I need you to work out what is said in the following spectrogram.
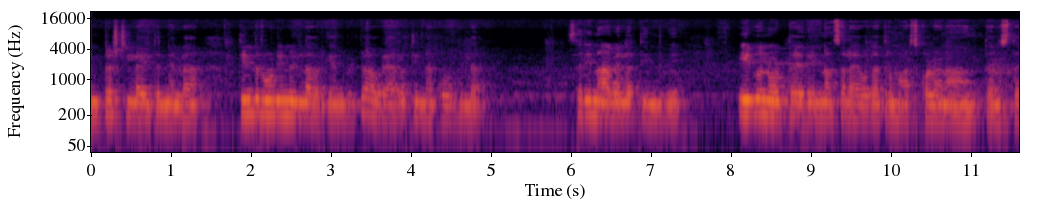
ಇಂಟ್ರೆಸ್ಟ್ ಇಲ್ಲ ಇದನ್ನೆಲ್ಲ. ತಿಂದು ರೂಢಿನೂ ಇಲ್ಲ ಅವ್ರಿಗೆ ಅಂದ್ಬಿಟ್ಟು ಅವ್ರು ಯಾರೂ ತಿನ್ನಕ್ಕೆ ಹೋಗಿಲ್ಲ. ಸರಿ, ನಾವೆಲ್ಲ ತಿಂದ್ವಿ. ಈಗೂ ನೋಡ್ತಾ ಇದ್ರೆ ಇನ್ನೊಂದು ಸಲ ಯಾವಾಗಾದರೂ ಮಾಡಿಸ್ಕೊಳ್ಳೋಣ ಅಂತ ಅನಿಸ್ತಾ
